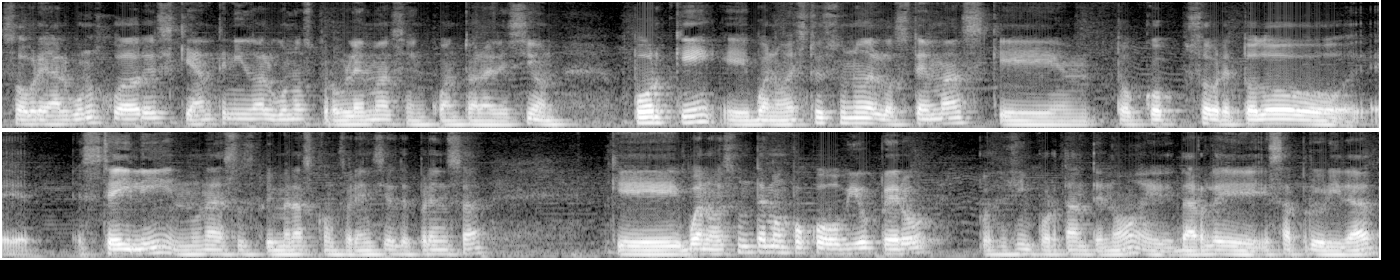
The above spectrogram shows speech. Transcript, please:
sobre algunos jugadores que han tenido algunos problemas en cuanto a la lesión. Porque, eh, bueno, esto es uno de los temas que tocó sobre todo eh, Staley en una de sus primeras conferencias de prensa. Que, bueno, es un tema un poco obvio, pero pues es importante, ¿no? Eh, darle esa prioridad.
